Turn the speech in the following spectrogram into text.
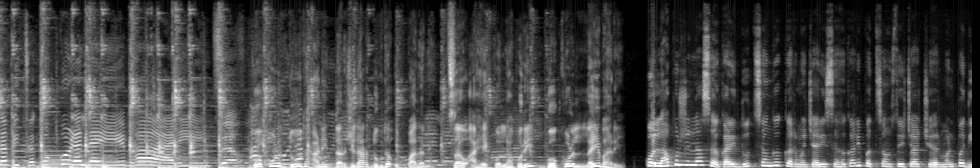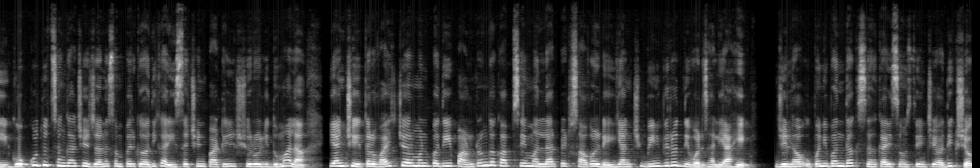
चवीच गोकुळ लई भारी. गोकुळ दूध आणि दर्जेदार दुग्ध उत्पादने. चव आहे कोल्हापुरी गोकुळ लई भारी. कोल्हापूर जिल्हा सहकारी दूध संघ कर्मचारी सहकारी पतसंस्थेच्या चेअरमनपदी गोकुळ दूध संघाचे जनसंपर्क अधिकारी सचिन पाटील शिरोली दुमाला यांची तर व्हाईस चेअरमनपदी पांडुरंग कापसे मल्हारपेठ सावर्डे यांची बिनविरोध निवड झाली आहे. जिल्हा उपनिबंधक सहकारी संस्थेचे अधीक्षक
